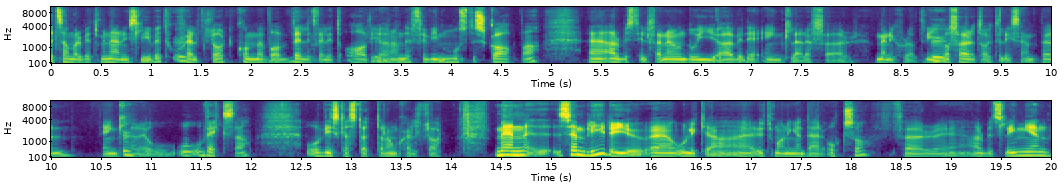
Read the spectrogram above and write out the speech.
ett samarbete med näringslivet mm. självklart kommer vara väldigt, väldigt avgörande för vi måste skapa eh, arbetstillfällen och då gör vi det enklare för människor att driva mm. företag till exempel enklare mm. och, och, växa. Och vi ska stötta dem självklart. Men sen blir det ju eh, olika eh, utmaningar där också. För eh, arbetslinjen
